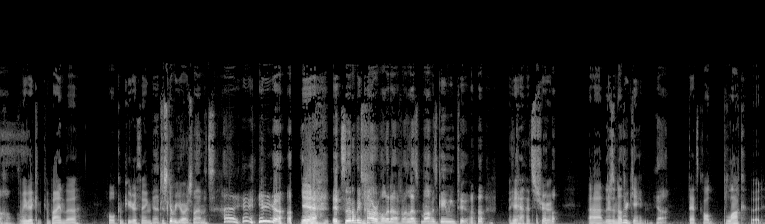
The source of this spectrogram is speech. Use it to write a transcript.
Oh, So maybe I can combine the whole computer thing. yeah. Just give her yours, man. It's hi, hey, here you go. Yeah, It's it'll be powerful enough, unless mom is gaming too. yeah, that's true. Uh, there's another game yeah. that's called Block Hood.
